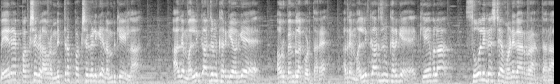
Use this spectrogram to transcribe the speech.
ಬೇರೆ ಪಕ್ಷಗಳ, ಅವರ ಮಿತ್ರ ಪಕ್ಷಗಳಿಗೆ ನಂಬಿಕೆ ಇಲ್ಲ. ಆದರೆ ಮಲ್ಲಿಕಾರ್ಜುನ್ ಖರ್ಗೆ ಅವ್ರಿಗೆ ಅವರು ಬೆಂಬಲ ಕೊಡ್ತಾರೆ. ಆದರೆ ಮಲ್ಲಿಕಾರ್ಜುನ್ ಖರ್ಗೆ ಕೇವಲ ಸೋಲಿಗಷ್ಟೇ ಹೊಣೆಗಾರರಾಗ್ತಾರಾ?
